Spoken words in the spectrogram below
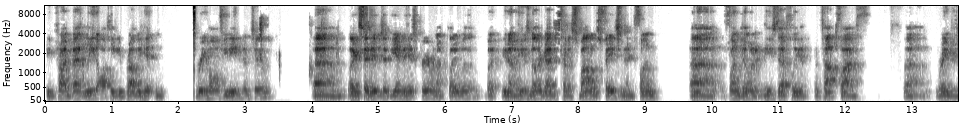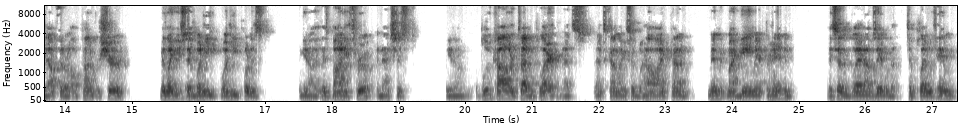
he'd probably bat lead off. He could probably hit in three hole if you needed him to. Um, like I said, it was at the end of his career when I played with him. But you know, he was another guy just had a smile on his face and had fun, uh, fun doing it. And he's definitely a, a top five uh, Rangers outfit at all time for sure. But like you said, what he what he put his you know his body through, and that's just you know a blue collar type of player. That's that's kind of like I said how I kind of mimicked my game after him, and they said I'm glad I was able to to play with him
